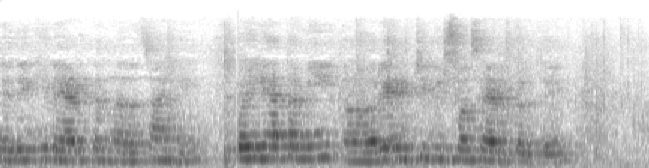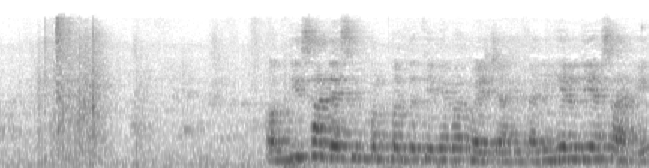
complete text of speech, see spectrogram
ते देखील ऍड करणारच आहे. पहिले आता मी रेड चिली सॉस ऍड करते. अगदी साध्या सिंपल पद्धतीने बनवायचे आहेत आणि हेल्दी असं आहे.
